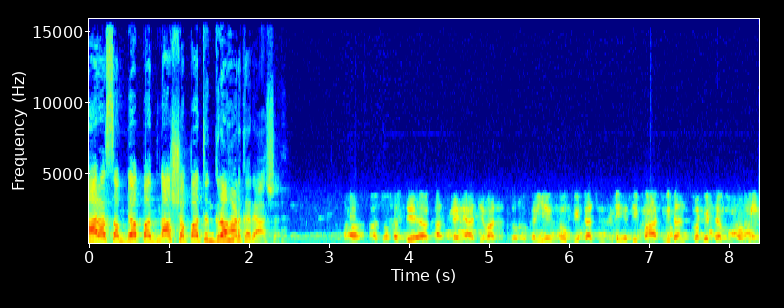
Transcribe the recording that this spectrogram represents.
ધારાસભ્ય પદના શપથ ગ્રહણ કર્યા છે. ચોક્કસ ખાસ કરીને આજે વાત કરીએ તો પેટા ચૂંટણી હતી પાંચ વિધાનસભા બેઠક પરની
